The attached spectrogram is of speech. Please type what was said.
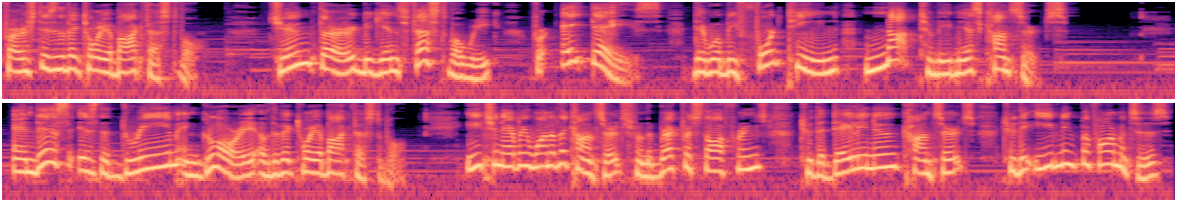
First is the Victoria Bach Festival. June 3rd begins Festival Week for eight days. There will be 14 not to be missed concerts. And this is the dream and glory of the Victoria Bach Festival. Each and every one of the concerts, from the breakfast offerings to the daily noon concerts to the evening performances,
